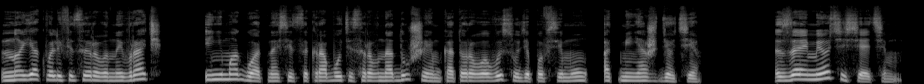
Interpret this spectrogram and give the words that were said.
Но я квалифицированный врач и не могу относиться к работе с равнодушием, которого вы, судя по всему, от меня ждете. Займетесь этим?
